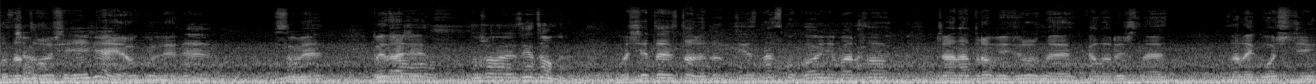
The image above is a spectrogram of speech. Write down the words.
to za dużo się nie dzieje ogólnie, nie? W sumie. Bo na razie Dużo zjedzone. Właśnie to jest to, że to jest na spokojnie bardzo. Trzeba nadrobić różne kaloryczne zaległości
